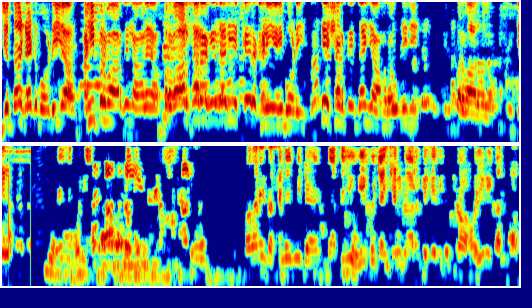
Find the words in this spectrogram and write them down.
ਜਿੱਦਾਂ ਡੈੱਡ ਬੋਡੀ ਆ, ਅਸੀਂ ਪਰਿਵਾਰ ਦੇ ਨਾਲ ਆ। ਪਰਿਵਾਰ ਸਾਰਾ ਕਹਿੰਦਾ ਜੀ, ਇੱਥੇ ਰੱਖਣੀ ਅਸੀਂ ਬੋਡੀ। ਇਹ ਸੜਕ ਇਦਾਂ ਹੀ ਆਮ ਰਹੂਗੀ ਜੀ, ਪਰਿਵਾਰ ਵੱਲੋਂ। ਪਤਾ ਨਹੀਂ ਦੱਸਣ ਦੇ ਵੀ ਡੈਥ ਜੀ ਹੋ ਗਈ ਕੋਈ ਟੈਨਸ਼ਨ ਕਾਰਨ ਕਿਸੇ ਦੀ ਕੋਈ ਪ੍ਰੋਬਲਮ ਹੋਈ ਨਹੀਂ ਗੱਲਬਾਤ।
